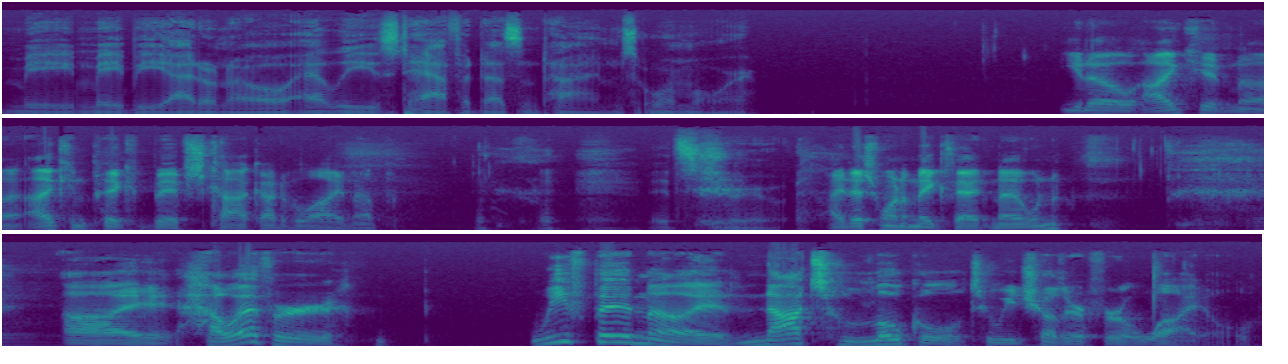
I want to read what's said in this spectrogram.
me maybe I don't know at least half a dozen times or more. You know, I can. Uh, I can pick Biff's cock out of a lineup. It's true. I just want to make that known. Uh, however, we've been uh, not local to each other for a while,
